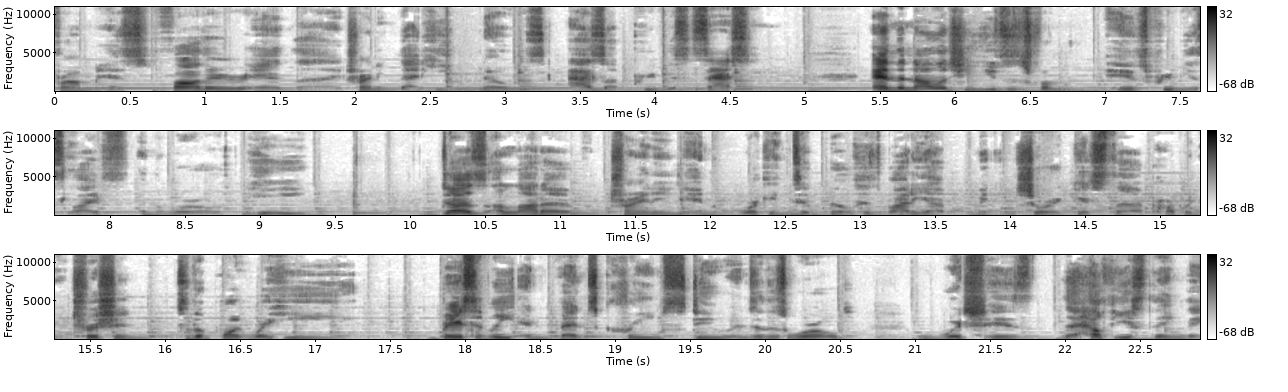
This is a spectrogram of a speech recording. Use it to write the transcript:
from his father and the training that he knows as a previous assassin, and the knowledge he uses from his previous life in the world, he does a lot of training and working to build his body up, making sure it gets the proper nutrition to the point where he basically invents cream stew into this world which is the healthiest thing that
